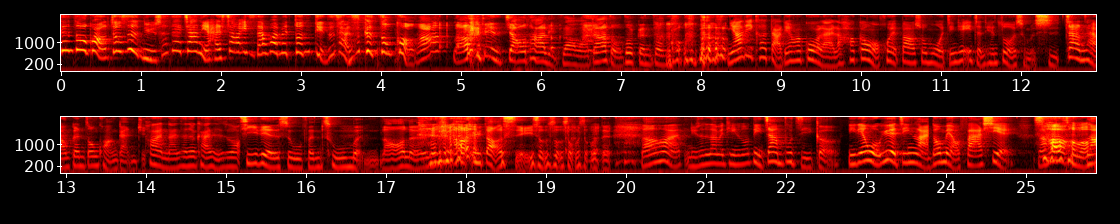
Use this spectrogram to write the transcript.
跟踪狂就是女生在家里还是要一直在外面蹲点，这才是跟踪狂啊！然后就一直教他，你知道吗？教他怎么做跟踪狂。你要立刻打电话过来，然后跟我汇报说我今天一整天做了什么事，这样才有跟踪狂感觉。后来男生就开始说七点十五分出门，然后呢，然后遇到谁，什么什么什么什么的。然后后来女生在那边听说你这样不及格，你连我月经来都没有发现。然后，然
